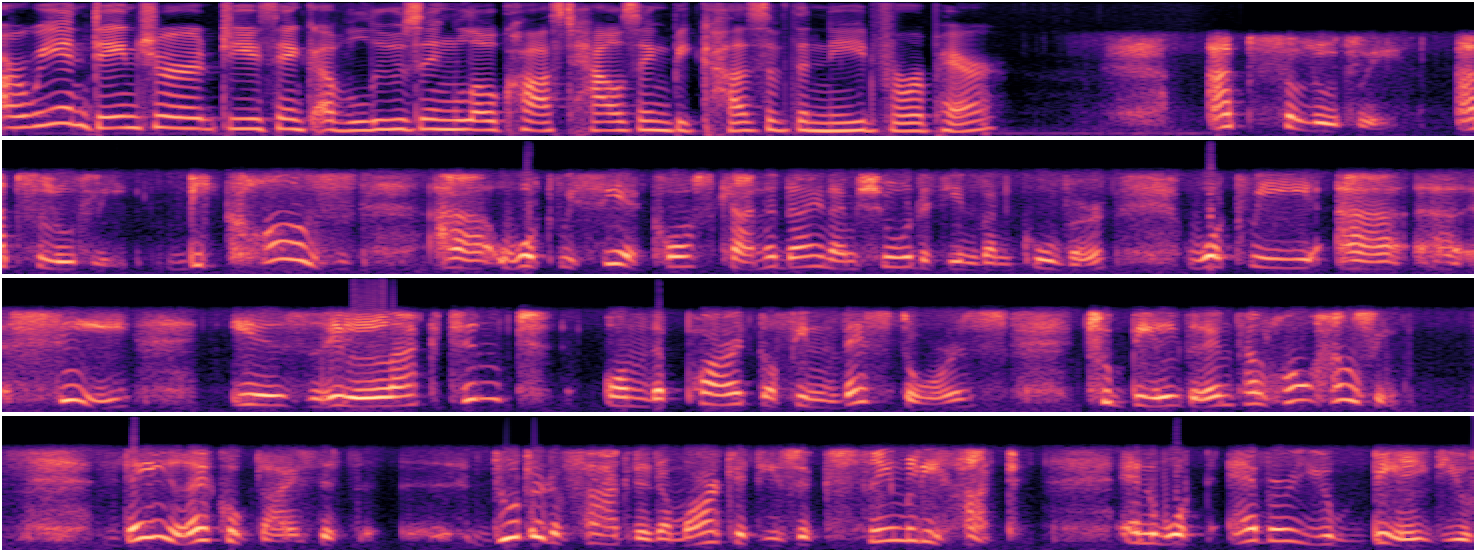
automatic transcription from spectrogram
Are we in danger, do you think, of losing low cost housing because of the need for repair? Absolutely, absolutely. Because uh, what we see across Canada, and I'm sure that in Vancouver, what we uh, uh, see is reluctant on the part of investors to build rental housing. They recognize that uh, due to the fact that the market is extremely hot and whatever you build, you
